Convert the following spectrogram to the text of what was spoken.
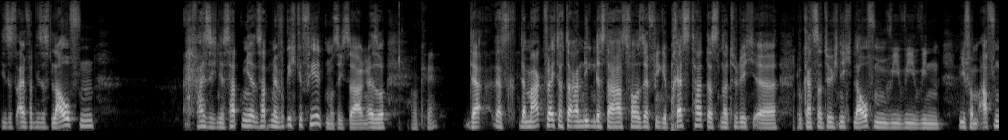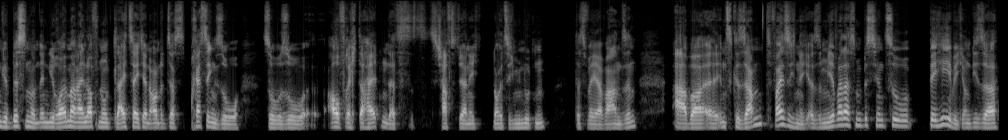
dieses einfach dieses Laufen. Weiß ich nicht, das hat mir das hat mir wirklich gefehlt, muss ich sagen. Also okay der, das, der mag vielleicht auch daran liegen, dass der HSV sehr viel gepresst hat. dass natürlich, äh, du kannst natürlich nicht laufen wie wie wie, ein, wie vom Affen gebissen und in die Räume reinlaufen und gleichzeitig dann auch das Pressing so so so aufrechterhalten. Das, das schaffst du ja nicht 90 Minuten. Das wäre ja Wahnsinn. Aber äh, insgesamt weiß ich nicht. Also mir war das ein bisschen zu behäbig und dieser,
